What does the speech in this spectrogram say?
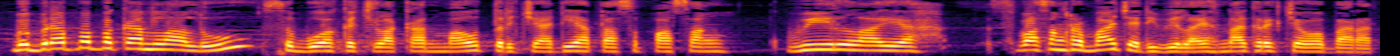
Beberapa pekan lalu, sebuah kecelakaan maut terjadi atas sepasang wilayah sepasang remaja di wilayah Nagrek, Jawa Barat.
